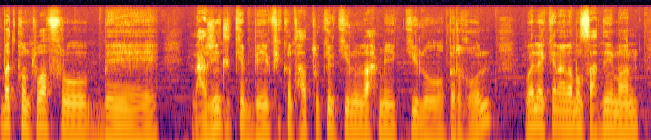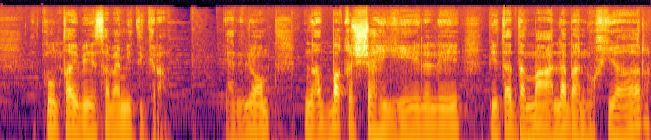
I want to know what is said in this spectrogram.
بدكم توفروا بالعجينة الكبة فيكم تحطوا كل كيلو لحمة كيلو برغل ولكن أنا بنصح دايما تكون طيبة 700 جرام. يعني اليوم من الأطباق الشهية اللي بيتقدم مع لبن وخيار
